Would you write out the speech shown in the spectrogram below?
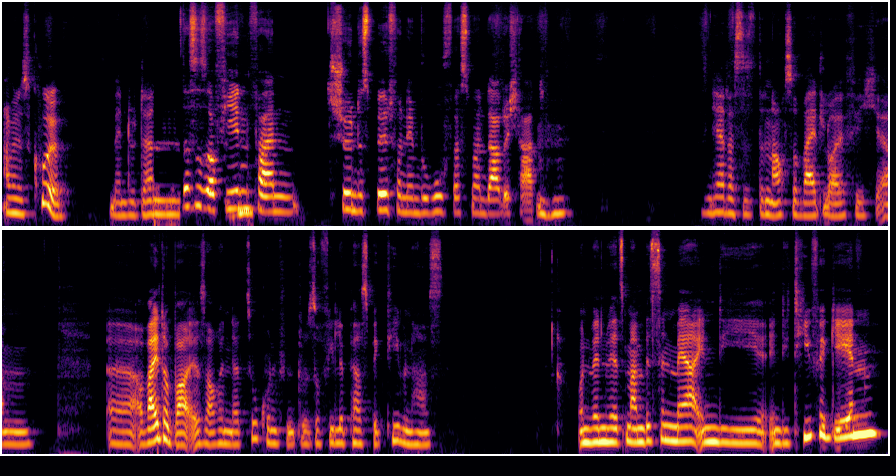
Aber das ist cool, wenn du dann. Das ist auf jeden mhm. Fall ein schönes Bild von dem Beruf, was man dadurch hat. Mhm. Ja, das ist dann auch so weitläufig ähm, äh, erweiterbar ist, auch in der Zukunft und du so viele Perspektiven hast. Und wenn wir jetzt mal ein bisschen mehr in die, in die Tiefe gehen,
